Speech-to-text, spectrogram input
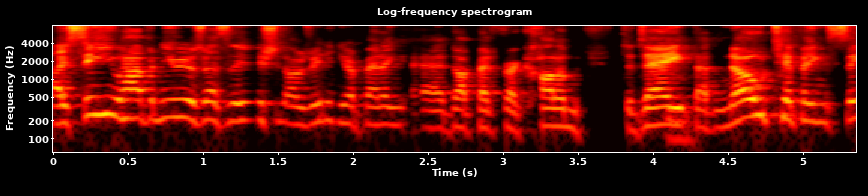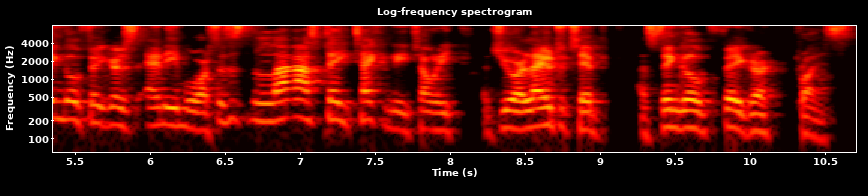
I see you have a New Year's resolution. I was reading your betting uh, Betfair column today mm. that no tipping single figures anymore. So this is the last day, technically, Tony, that you are allowed to tip a single figure price.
